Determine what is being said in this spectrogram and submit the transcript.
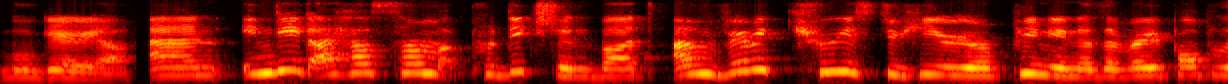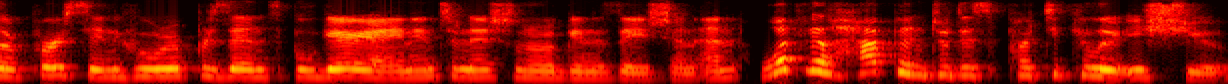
Bulgaria. And indeed, I have some prediction, but I'm very curious to hear your opinion as a very popular person who represents Bulgaria in international organizations and what will happen to this particular issue?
